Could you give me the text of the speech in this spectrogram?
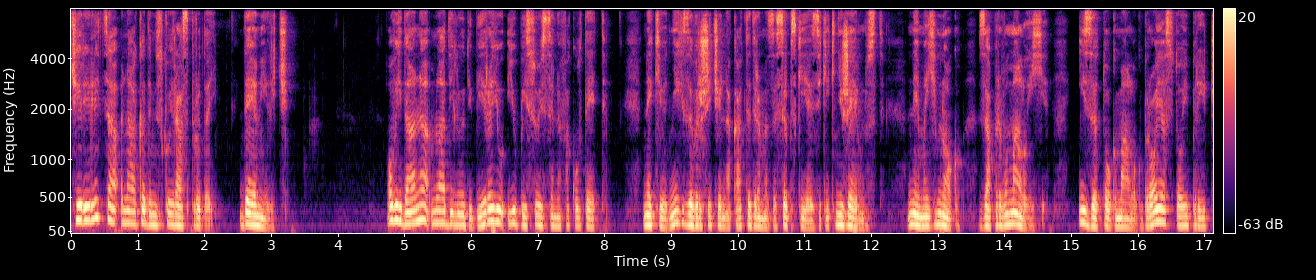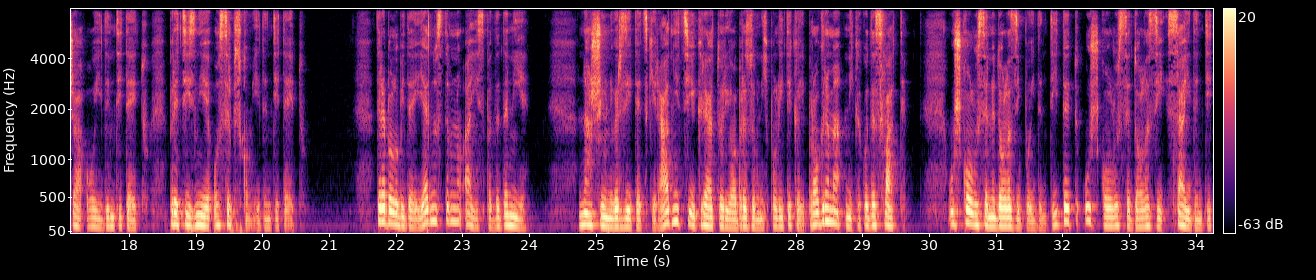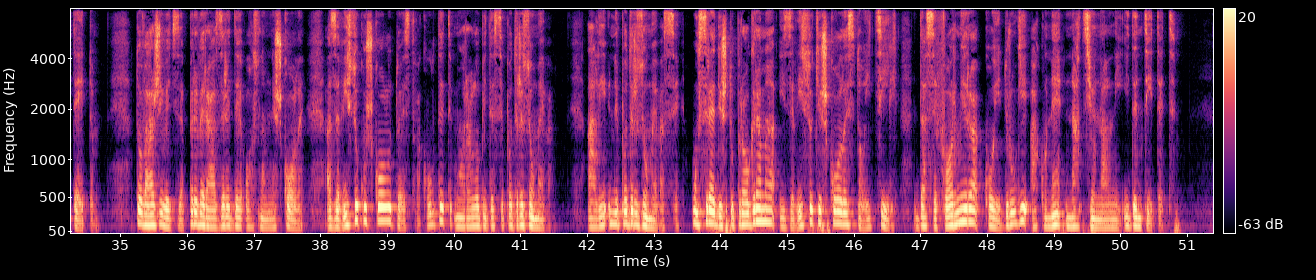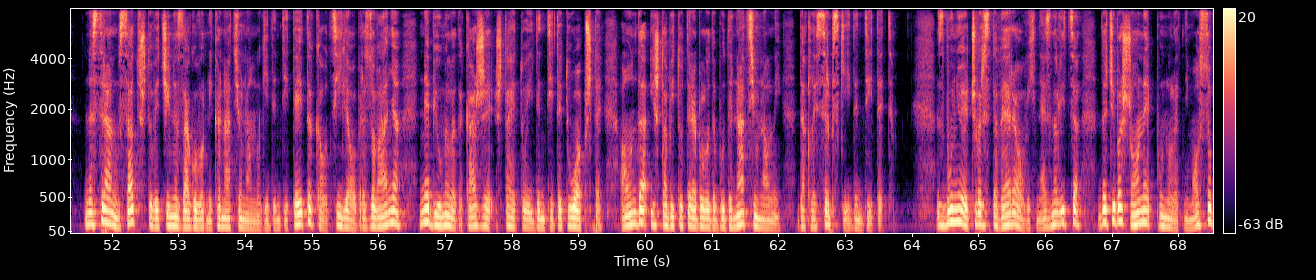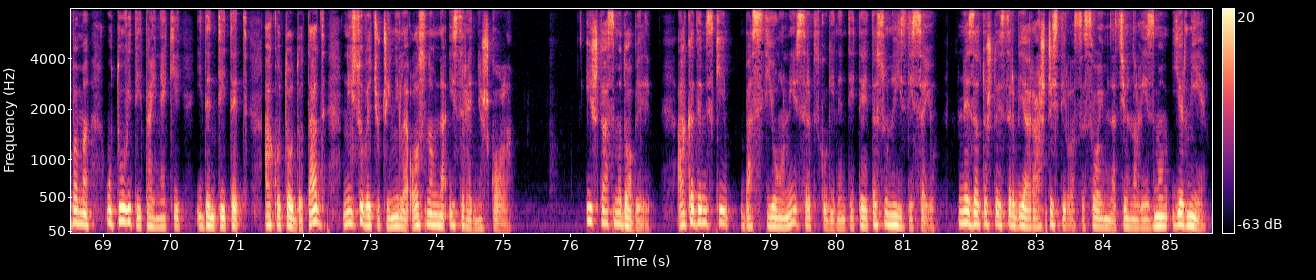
Ćirilica na akademskoj rasprodaji. Dejan Ilić. Ovih dana mladi ljudi biraju i upisuju se na fakultete. Neki od njih završit će na katedrama za srpski jezik i književnost. Nema ih mnogo, zapravo malo ih je. Iza tog malog broja stoji priča o identitetu, preciznije o srpskom identitetu. Trebalo bi da je jednostavno, a ispada da nije. Naši univerzitetski radnici i kreatori obrazovnih politika i programa nikako da shvate – U školu se ne dolazi po identitet, u školu se dolazi sa identitetom. To važi već za prve razrede osnovne škole, a za visoku školu, to jest fakultet, moralo bi da se podrazumeva. Ali ne podrazumeva se. U središtu programa i za visoke škole stoji cilj da se formira koji drugi, ako ne nacionalni identitet. Na stranu sad što većina zagovornika nacionalnog identiteta kao cilja obrazovanja ne bi umela da kaže šta je to identitet uopšte, a onda i šta bi to trebalo da bude nacionalni, dakle srpski identitet. Zbunjuje čvrsta vera ovih neznalica da će baš one punoletnim osobama utuviti taj neki identitet, ako to do tad nisu već učinile osnovna i srednja škola. I šta smo dobili? Akademski bastioni srpskog identiteta su na izdisaju. Ne zato što je Srbija raščistila sa svojim nacionalizmom, jer nije.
